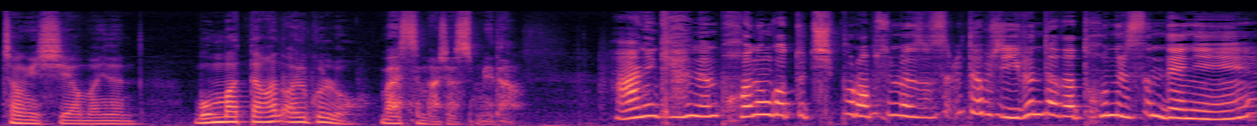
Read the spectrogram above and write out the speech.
정희 씨 어머니는 못마땅한 얼굴로 말씀하셨습니다. 아니 걔는 버는 것도 쥐뿔 없으면서 쓸데없이 이런 데다 돈을 쓴다니.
